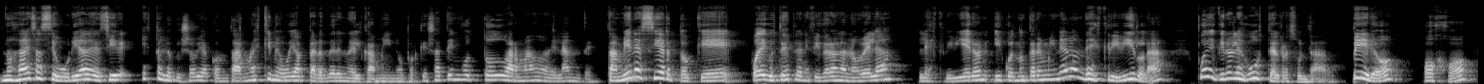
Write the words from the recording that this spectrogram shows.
nos da esa seguridad de decir, esto es lo que yo voy a contar, no es que me voy a perder en el camino, porque ya tengo todo armado adelante. También es cierto que puede que ustedes planificaron la novela, la escribieron y cuando terminaron de escribirla, puede que no les guste el resultado. Pero, ojo,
